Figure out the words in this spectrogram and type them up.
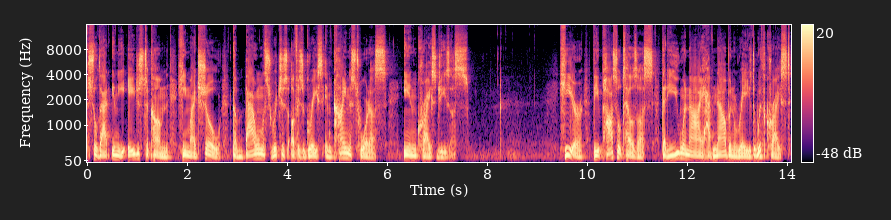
so that in the ages to come he might show the boundless riches of his grace and kindness toward us in Christ Jesus. Here, the apostle tells us that you and I have now been raised with Christ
